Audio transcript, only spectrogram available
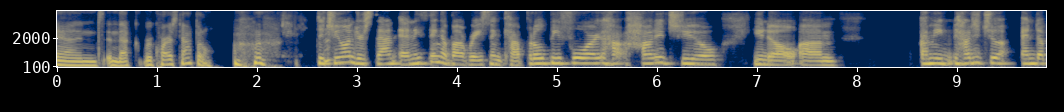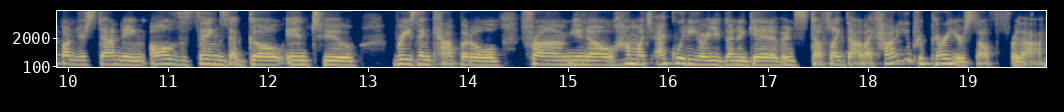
and and that requires capital. did you understand anything about raising capital before? How how did you, you know, um, I mean, how did you end up understanding all the things that go into raising capital from, you know, how much equity are you going to give and stuff like that? Like, how do you prepare yourself for that?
